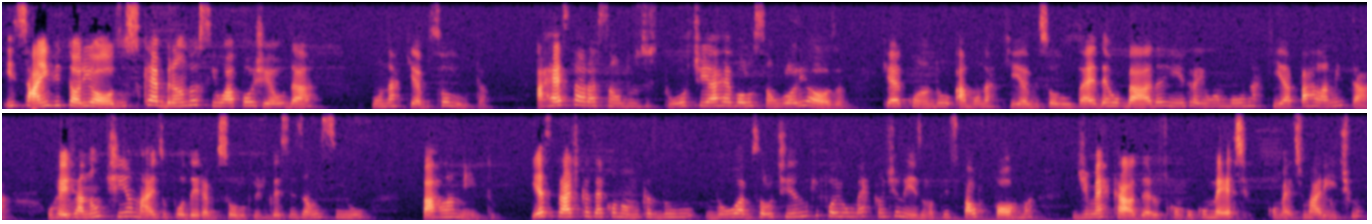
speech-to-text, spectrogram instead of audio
e saem vitoriosos, quebrando assim o apogeu da monarquia absoluta. A restauração dos Stuart e a Revolução Gloriosa, que é quando a monarquia absoluta é derrubada e entra em uma monarquia parlamentar, o rei já não tinha mais o poder absoluto de decisão, e sim o parlamento. E as práticas econômicas do, do absolutismo, que foi o mercantilismo, a principal forma de mercado era o comércio, comércio marítimo,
